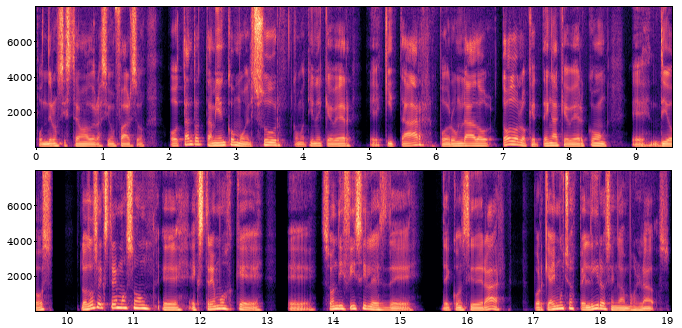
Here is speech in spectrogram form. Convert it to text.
poner un sistema de adoración falso, o tanto también como el sur, como tiene que ver eh, quitar, por un lado, todo lo que tenga que ver con eh, Dios. Los dos extremos son eh, extremos que son difíciles de, de considerar, porque hay muchos peligros en ambos lados.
